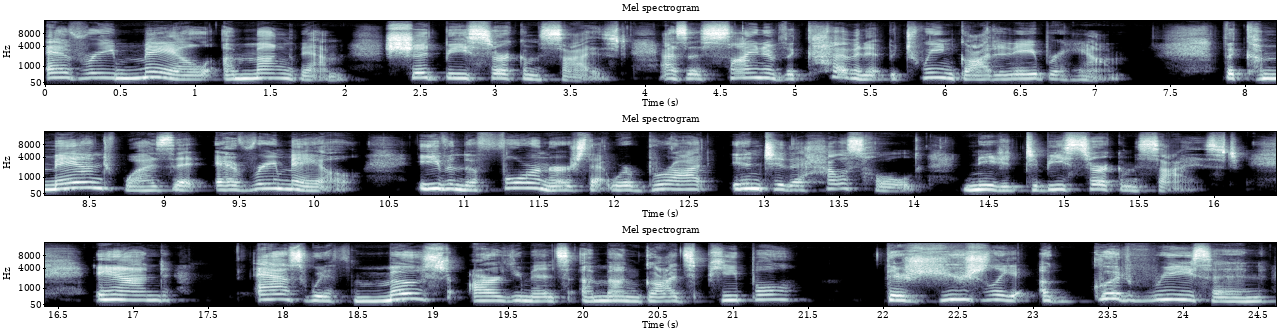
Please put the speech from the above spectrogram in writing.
every male among them should be circumcised as a sign of the covenant between God and Abraham. The command was that every male, even the foreigners that were brought into the household, needed to be circumcised. And as with most arguments among God's people, there's usually a good reason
